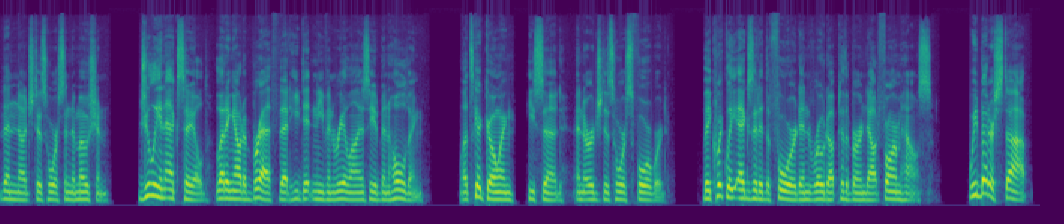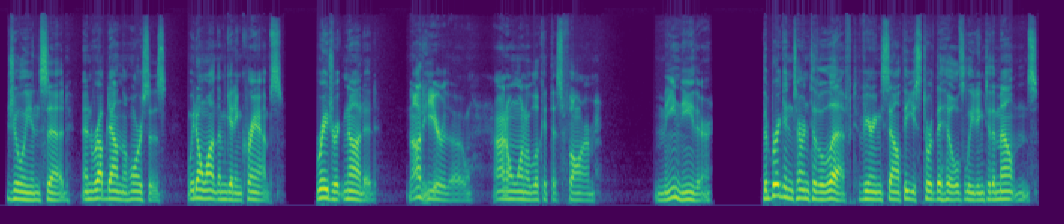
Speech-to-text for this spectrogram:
then nudged his horse into motion. Julian exhaled, letting out a breath that he didn't even realize he had been holding. Let's get going, he said, and urged his horse forward. They quickly exited the ford and rode up to the burned out farmhouse. We'd better stop, Julian said, and rub down the horses. We don't want them getting cramps. Radric nodded. Not here, though. I don't want to look at this farm. Me neither. The brigand turned to the left, veering southeast toward the hills leading to the mountains.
